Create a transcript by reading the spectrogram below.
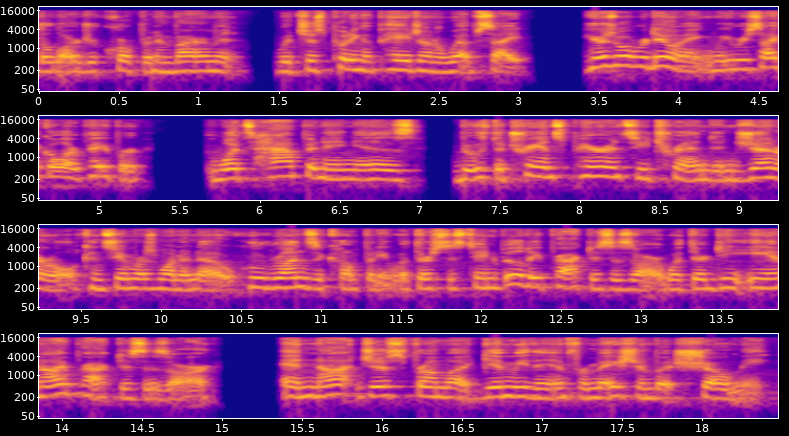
the larger corporate environment with just putting a page on a website. Here's what we're doing. We recycle our paper. What's happening is with the transparency trend in general, consumers want to know who runs a company, what their sustainability practices are, what their DE&I practices are, and not just from a give me the information, but show me.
